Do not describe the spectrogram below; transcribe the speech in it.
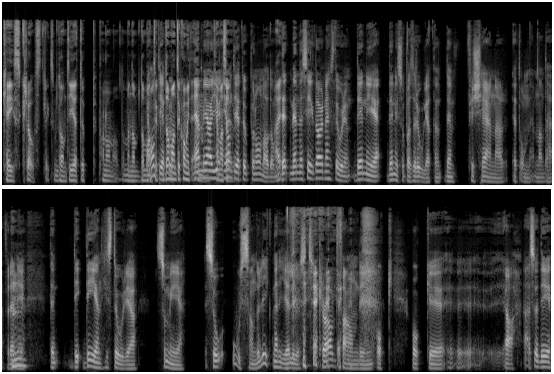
case closed liksom. Du har inte gett upp på någon av dem, men de, de, har, inte, de har inte kommit nej, än, men jag, jag, jag har inte gett upp på någon av dem. Nej. Den, men den segdragna historien, den är, den är så pass rolig att den, den förtjänar ett omnämnande här. För den Mm. är, den, det, det är en historia som är så osannolik när det gäller just crowdfunding och, och eh, eh, ja, alltså det,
